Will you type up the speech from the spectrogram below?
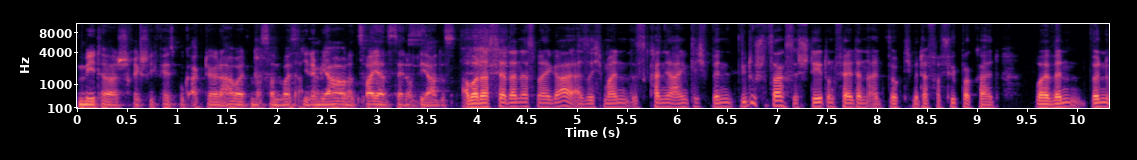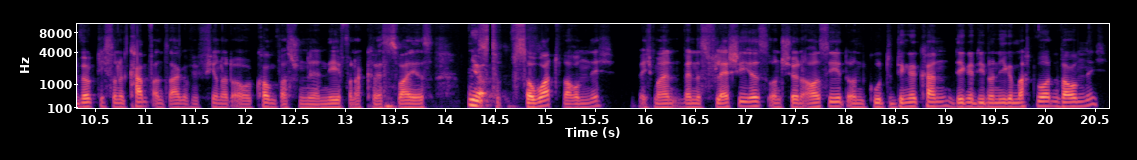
Meta, Facebook aktuell arbeiten, was dann, weiß ich, in einem Jahr oder zwei Jahren State of the Art ist. Aber das ist ja dann erstmal egal. Also ich meine, es kann ja eigentlich, wenn, wie du schon sagst, es steht und fällt dann halt wirklich mit der Verfügbarkeit. Weil wenn, wenn wirklich so eine Kampfansage für 400 Euro kommt, was schon in der Nähe von der Quest 2 ist, Ja. so, so what, warum nicht? Ich meine, wenn es flashy ist und schön aussieht und gute Dinge kann, Dinge, die noch nie gemacht wurden, warum nicht?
